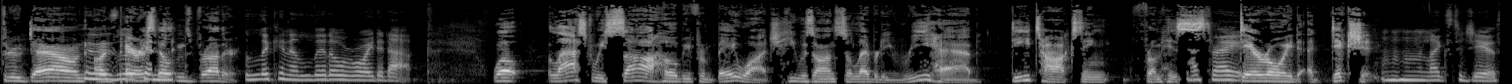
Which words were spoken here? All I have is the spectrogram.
threw down Who on Paris looking- Hilton's brother. Looking a little roided up. Well, last we saw Hobie from Baywatch, he was on Celebrity Rehab, detoxing from his That's right. steroid addiction. Who likes to juice.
